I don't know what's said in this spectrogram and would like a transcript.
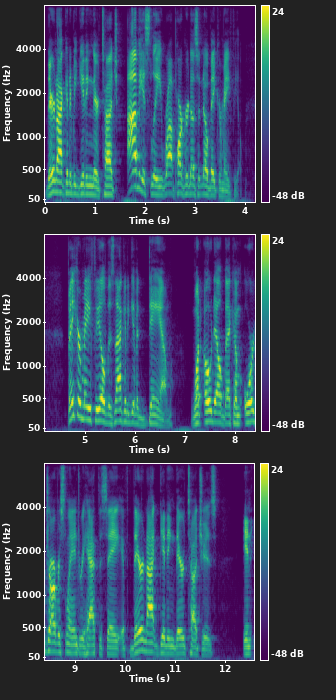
They're not going to be getting their touch. Obviously, Rob Parker doesn't know Baker Mayfield. Baker Mayfield is not going to give a damn what Odell Beckham or Jarvis Landry have to say if they're not getting their touches in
